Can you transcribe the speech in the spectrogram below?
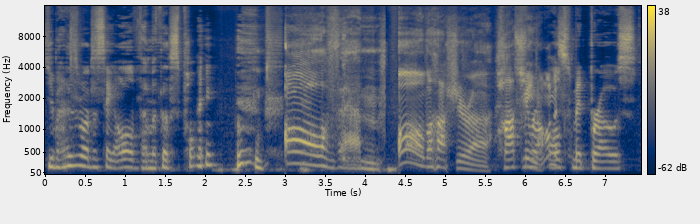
You might as well just say all of them at this point. All of them! All the Hashira! Hashira I mean, honest- Ultimate Bros.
